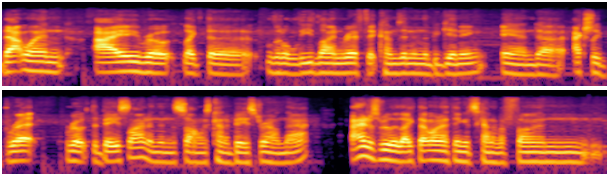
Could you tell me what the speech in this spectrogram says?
that one i wrote like the little lead line riff that comes in in the beginning and uh, actually brett wrote the bass line and then the song was kind of based around that i just really like that one i think it's kind of a fun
